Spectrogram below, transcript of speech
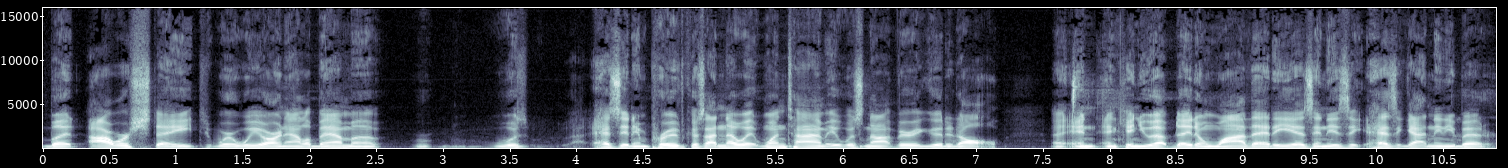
but our state, where we are in Alabama, was has it improved? Because I know at one time it was not very good at all. And and can you update on why that is? And is it has it gotten any better?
